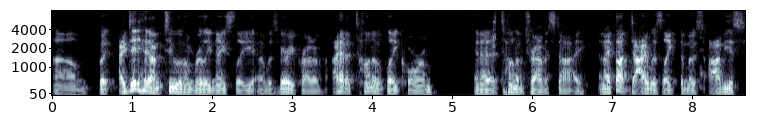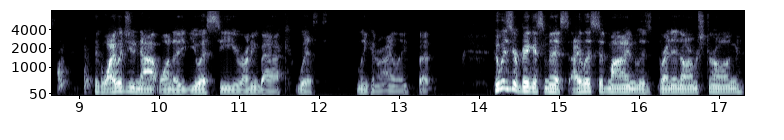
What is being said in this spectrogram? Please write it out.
Um, but I did hit on two of them really nicely. I was very proud of. I had a ton of Blake Corum and I had a ton of Travis Dye. And I thought Dye was like the most obvious. Like, why would you not want a USC running back with Lincoln Riley? But who was your biggest miss? I listed mine was Brennan Armstrong,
